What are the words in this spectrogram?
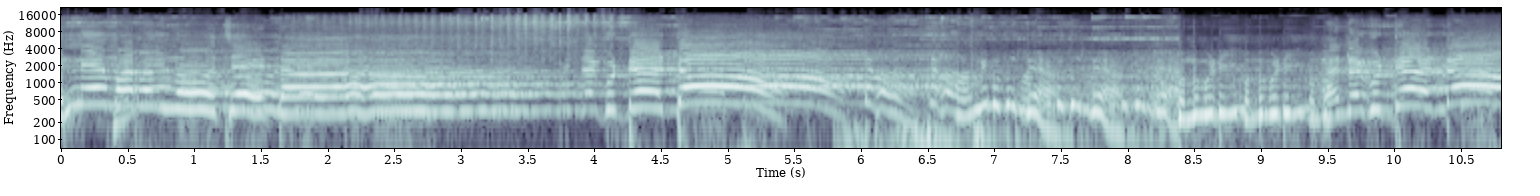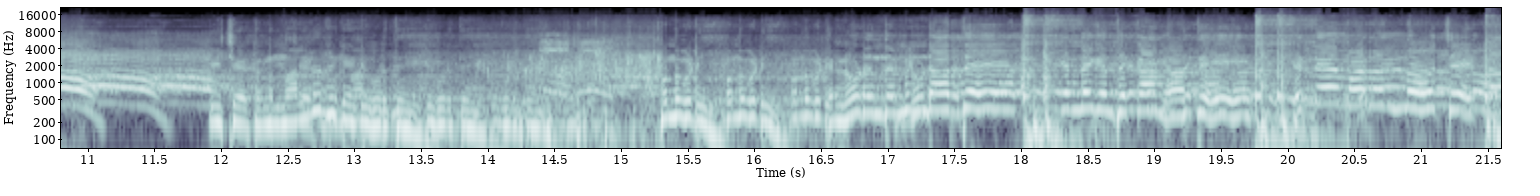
എന്നെ മറന്നു ചേട്ടാ. കുട്ടേട്ടാ. അങ്ങനെ തന്നെയാ. ഒന്നും കൂടി ഒന്നും കൂടി എന്റെ കുട്ടേട്ടാ. ഈ ചേട്ടന് നല്ലൊരു കേട്ട് കൊടുത്തേ. കൊടുത്തേ കൊടുത്തേ ഒന്നുകൂടി ഒന്നുകൂടി. ഒന്നുകൂടി എന്നോട് എന്താ മിണ്ടാത്തേ? എന്നെ എന്ത് കാണാത്തേ? എന്നെ മറന്നു ചേട്ടാ.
